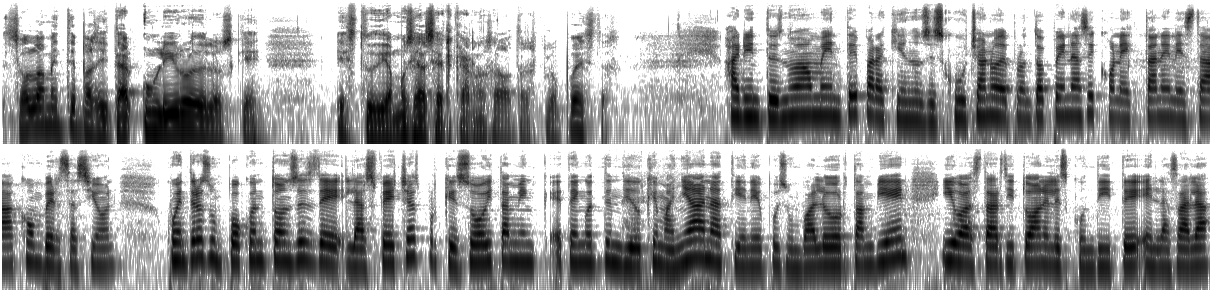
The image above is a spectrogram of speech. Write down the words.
solamente para citar un libro de los que estudiamos y acercarnos a otras propuestas. Jari, entonces nuevamente para quienes nos escuchan o de pronto apenas se conectan en esta conversación, cuéntanos un poco entonces de las fechas, porque hoy también tengo entendido que mañana tiene pues un valor también y va a estar situado en el escondite en la sala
